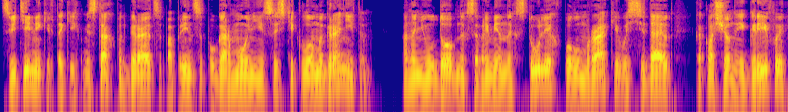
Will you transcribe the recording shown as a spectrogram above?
Светильники в таких местах подбираются по принципу гармонии со стеклом и гранитом, а на неудобных современных стульях в полумраке восседают, как лощеные грифы,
